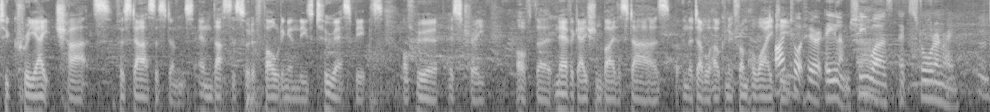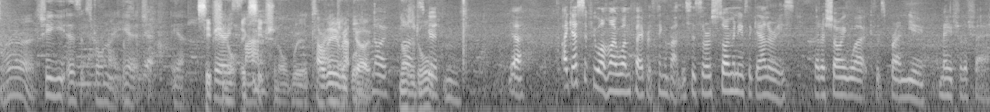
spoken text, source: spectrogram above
to create charts for star systems, and thus is sort of folding in these two aspects of her history of the navigation by the stars in the double hull canoe from Hawaii. I taught her at Elam. She ah. was extraordinary. Alright. She is extraordinary. Yeah. she- yeah. exceptional, exceptional work. Sorry. Oh, there we go. No, Not no, at all. Good. Mm. Yeah. I guess if you want my one favourite thing about this is there are so many of the galleries that are showing work that's brand new, made for the fair.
